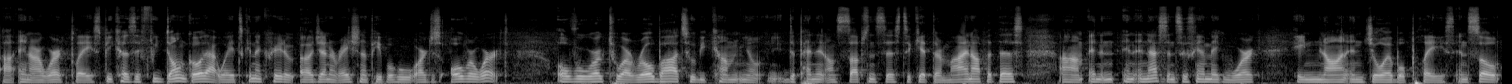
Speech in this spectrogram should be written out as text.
uh, in our workplace. Because if we don't go that way it's going to create a, a generation of people who are just overworked. Overworked who are robots who become you know dependent on substances to get their mind off of this. Um, and in, in, in essence it's going to make work a non-enjoyable place. And so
